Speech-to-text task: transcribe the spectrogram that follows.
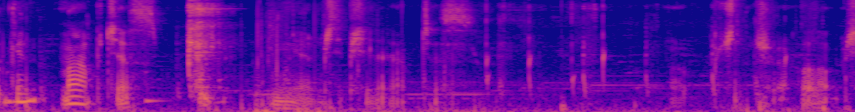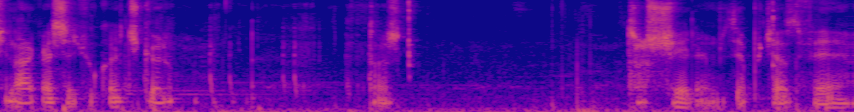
Bugün ne yapacağız? İşte bir şeyler yapacağız. Şimdi şöyle alalım. Şimdi arkadaşlar yukarı çıkıyorum. Taş taş şeylerimizi yapacağız ve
